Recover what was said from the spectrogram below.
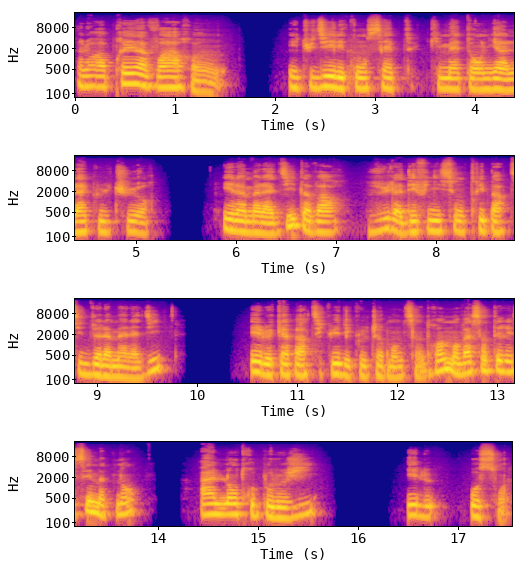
Alors après avoir euh, étudié les concepts qui mettent en lien la culture et la maladie, d'avoir vu la définition tripartite de la maladie et le cas particulier des culture bond syndrome, on va s'intéresser maintenant à l'anthropologie et le, aux soins.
